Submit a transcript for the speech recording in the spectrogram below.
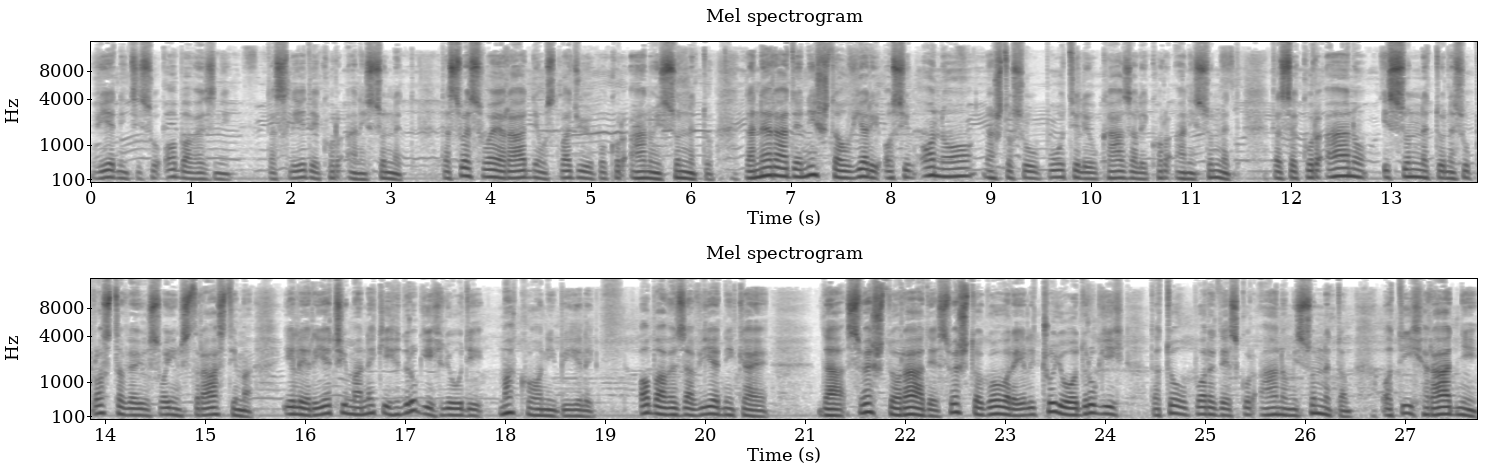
vjernici su obavezni da slijede Kur'an i sunnet, da sve svoje radnje usklađuju po Kur'anu i sunnetu, da ne rade ništa u vjeri osim ono na što su uputili ukazali Kur'an i sunnet, da se Kur'anu i sunnetu ne suprostavljaju svojim strastima ili riječima nekih drugih ljudi, mako oni bili. Obaveza vjernika je da sve što rade, sve što govore ili čuju od drugih, da to uporede s Kur'anom i sunnetom, od tih radnji,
